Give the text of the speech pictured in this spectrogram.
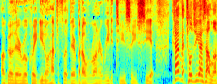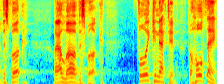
I'll go there real quick. You don't have to flip there, but I'll want to read it to you so you see it. I haven't told you guys I love this book? Like, I love this book. Fully connected, the whole thing.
